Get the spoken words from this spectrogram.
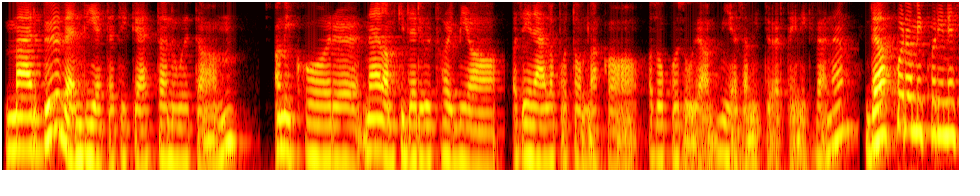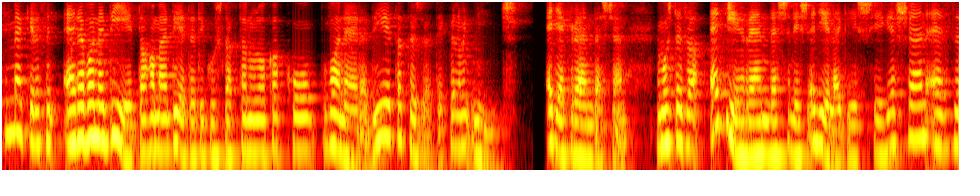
már bőven dietetikát tanultam, amikor nálam kiderült, hogy mi a, az én állapotomnak a, az okozója, mi az, ami történik velem. De akkor, amikor én ezt így megkérdeztem, hogy erre van-e diéta, ha már dietetikusnak tanulok, akkor van erre diéta, közölték velem, hogy nincs. Egyek rendesen. Na most ez a egyén rendesen és egyél egészségesen, ez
